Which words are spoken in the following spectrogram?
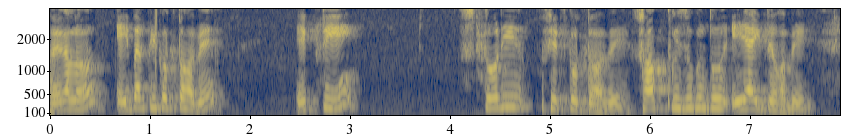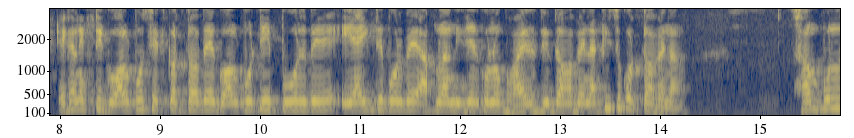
হয়ে গেল। এইবার কি করতে হবে? একটি স্টোরি সেট করতে হবে। সব কিছু কিন্তু এআইতে হবে। এখানে একটি গল্প সেট করতে হবে। গল্পটি পড়বে এআইতে পড়বে। আপনার নিজের কোনো ভয়েস দিতে হবে না, কিছু করতে হবে না। সম্পূর্ণ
